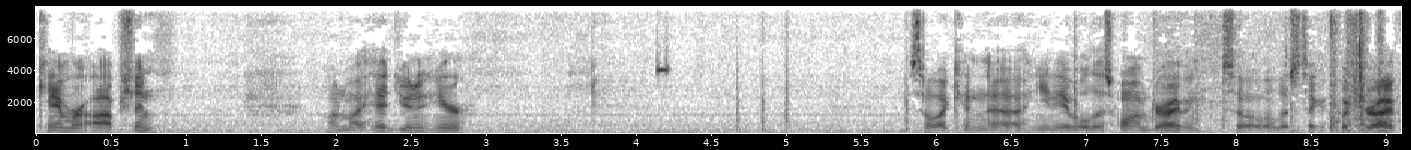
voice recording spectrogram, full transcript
camera option on my head unit here so I can uh, enable this while I'm driving. So let's take a quick drive.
